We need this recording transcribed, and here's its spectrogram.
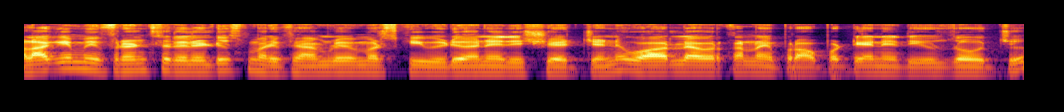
అలాగే మీ ఫ్రెండ్స్ రిలేటివ్స్ మరి ఫ్యామిలీ మెంబర్స్కి వీడియో అనేది షేర్ చేయండి. వారిలో ఎవరికన్నా ఈ ప్రాపర్టీ అనేది యూజ్ అవ్వచ్చు.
